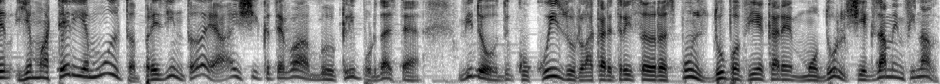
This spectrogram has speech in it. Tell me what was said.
e, e materie multă, prezintă aia, ai și câteva clipuri de-astea, video cu quizuri la care trebuie să răspunzi după fiecare modul și examen final.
